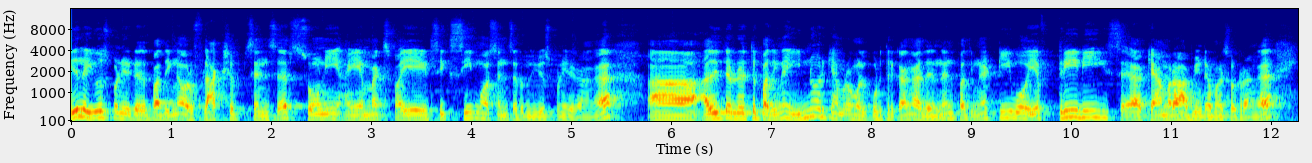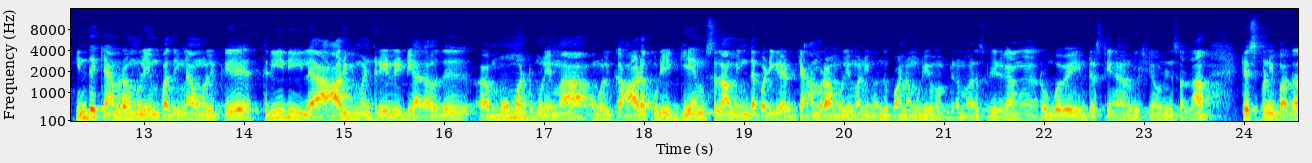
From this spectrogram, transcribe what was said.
இதில் யூஸ் பண்ணியிருக்கிறது பார்த்தீங்கன்னா ஒரு flagship sensor Sony IMX five eight six சிமா சென்சர் வந்து யூஸ் பண்ணியிருக்காங்க அது அதை தவிர்த்து பார்த்தீங்கன்னா இன்னொரு கேமரா உங்களுக்கு கொடுத்துருக்காங்க. அது என்னன்னு பார்த்தீங்கன்னா டிஓஎஃப் த்ரீ டி கேமரா அப்படின்ற மாதிரி சொல்கிறாங்க இந்த கேமரா மூலியம் பார்த்தீங்கன்னா உங்களுக்கு த்ரீ டியில் ஆர்குமெண்ட் ரியாலிட்டி அதாவது மூமெண்ட் மூலியமாக உங்களுக்கு ஆடக்கூடிய கேம்ஸ் எல்லாம் இந்த படிக்கிற கேமரா மூலியமாக நீங்கள் வந்து பண்ண முடியும் அப்படின்னு அப்படின்ற மாதிரி சொல்லியிருக்காங்க. ரொம்பவே இன்ட்ரெஸ்டிங்கான ஒரு விஷயம் அப்படின்னு சொல்லலாம். டெஸ்ட் பண்ணி பார்த்தா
